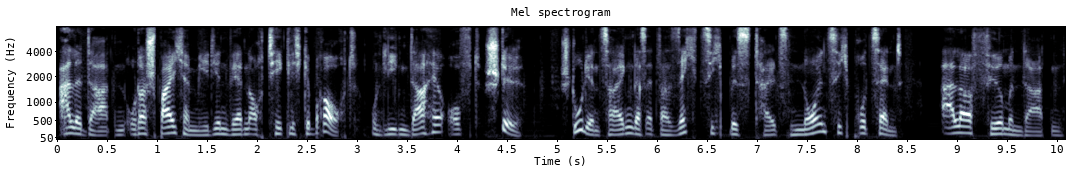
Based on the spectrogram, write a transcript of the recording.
alle Daten oder Speichermedien werden auch täglich gebraucht und liegen daher oft still. Studien zeigen, dass etwa 60 bis teils 90 Prozent aller Firmendaten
